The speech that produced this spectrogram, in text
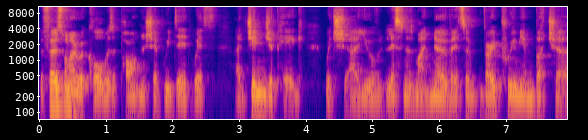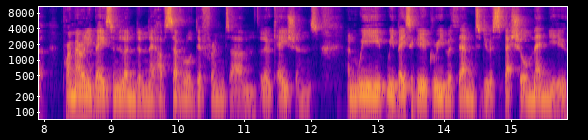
The first one I recall was a partnership we did with a Ginger Pig, which uh, your listeners might know, but it's a very premium butcher, primarily based in London. They have several different um, locations, and we we basically agreed with them to do a special menu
